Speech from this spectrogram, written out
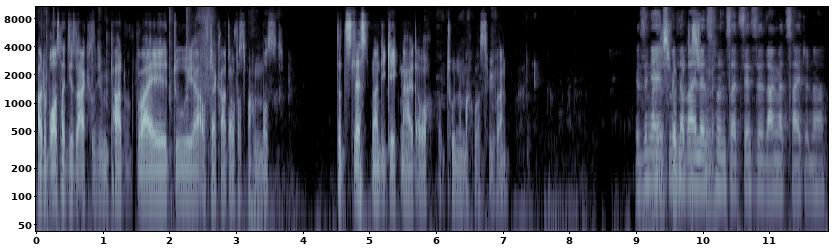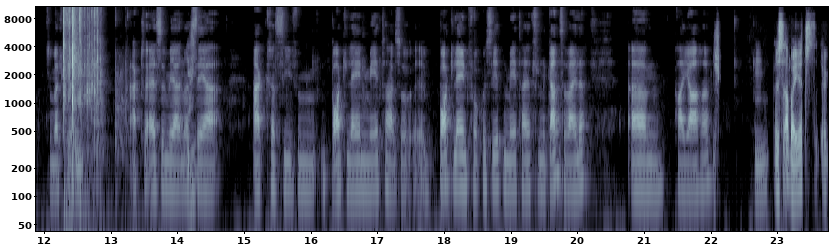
Aber du brauchst halt diesen aggressiven Part, weil du ja auf der Karte auch was machen musst. Sonst lässt man die Gegner halt auch tun und machen, was sie wollen. Wir sind ja Alles jetzt mittlerweile schon seit sehr, sehr langer Zeit in einer, zum Beispiel aktuell sind wir in einer sehr aggressiven Botlane-Meta, also äh, Botlane-fokussierten Meta jetzt schon eine ganze Weile, ähm, paar Jahre. Hm. Ist aber jetzt, äh,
